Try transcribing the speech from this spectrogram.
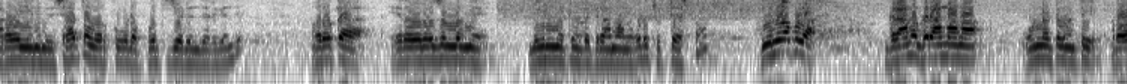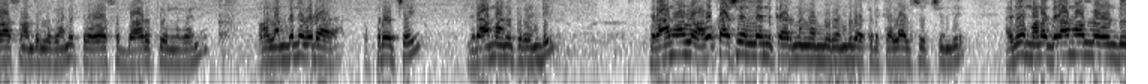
అరవై ఎనిమిది శాతం వరకు కూడా పూర్తి చేయడం జరిగింది. మరొక ఇరవై రోజుల్లోనే మిగిలినటువంటి గ్రామాలను కూడా చుట్టేస్తాం. ఈ లోపల గ్రామ గ్రామాన ఉన్నటువంటి ప్రవాసాంధ్రులు కానీ ప్రవాస భారతీయులను కానీ వాళ్ళందరినీ కూడా అప్రోచ్ అయ్యి గ్రామానికి రండి. గ్రామంలో అవకాశాలు లేని కారణంగా మీరందరూ అక్కడికి వెళ్ళాల్సి వచ్చింది. అదే మన గ్రామాల్లో ఉండి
